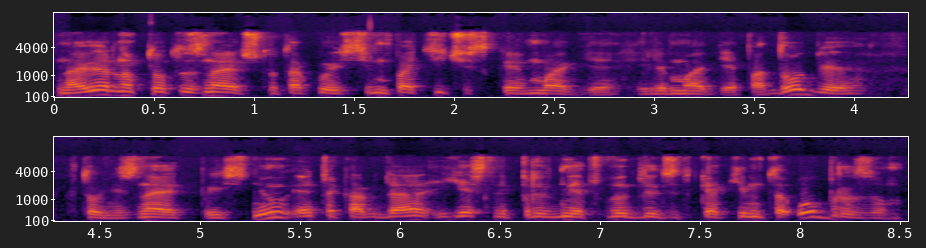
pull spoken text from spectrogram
Наверное, кто-то знает, что такое симпатическая магия или магия подобия. Кто не знает, поясню. Это когда, если предмет выглядит каким-то образом,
